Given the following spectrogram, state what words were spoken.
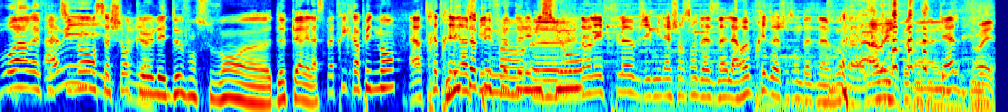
Boire, effectivement, Ah oui, sachant que les deux vont souvent euh, de pair. Hélas, Patrick, rapidement. Alors très très Les top et flops de l'émission. euh, dans les flops, j'ai mis la chanson la reprise de la chanson d'Aznavour. Ah oui. musicale. Ouais.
